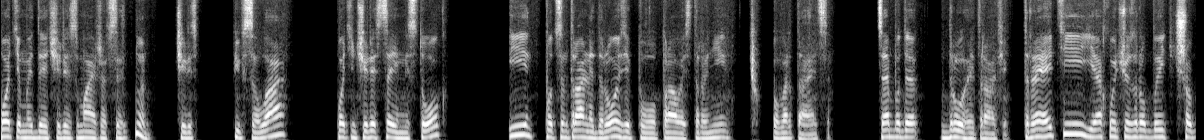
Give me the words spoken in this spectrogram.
потім йде через майже все, ну, через пів села, потім через цей місток, і по центральній дорозі по правій стороні повертається. Це буде другий трафік. Третій я хочу зробити, щоб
